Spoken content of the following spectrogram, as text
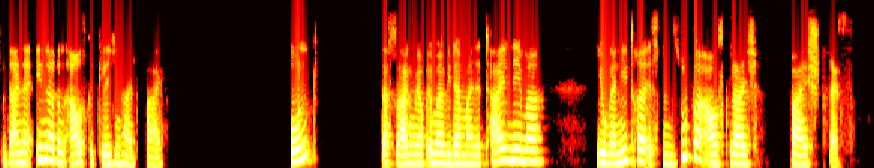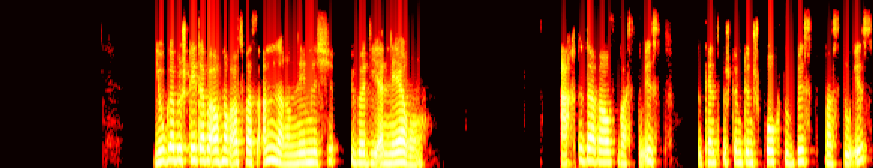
zu deiner inneren Ausgeglichenheit bei. Und, das sagen mir auch immer wieder meine Teilnehmer, Yoga Nidra ist ein super Ausgleich bei Stress. Yoga besteht aber auch noch aus was anderem, nämlich über die Ernährung. Achte darauf, was du isst. Du kennst bestimmt den Spruch, du bist, was du isst.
